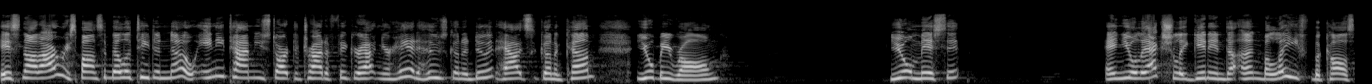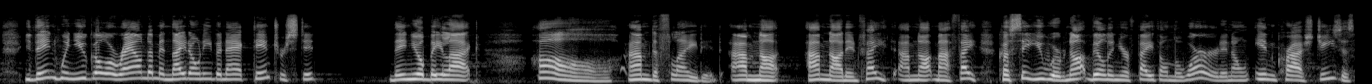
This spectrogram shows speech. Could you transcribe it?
It's not our responsibility to know. Anytime you start to try to figure out in your head who's going to do it, how it's going to come, you'll be wrong. You'll miss it. And you'll actually get into unbelief because then when you go around them and they don't even act interested, then you'll be like, oh, I'm deflated. I'm not I'm not in faith. I'm not my faith. Because see, you were not building your faith on the word and on in Christ Jesus,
